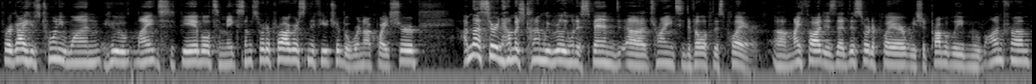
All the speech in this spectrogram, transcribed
For a guy who's 21, who might be able to make some sort of progress in the future, but we're not quite sure, I'm not certain how much time we really want to spend uh, trying to develop this player. Uh, my thought is that this sort of player we should probably move on from.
